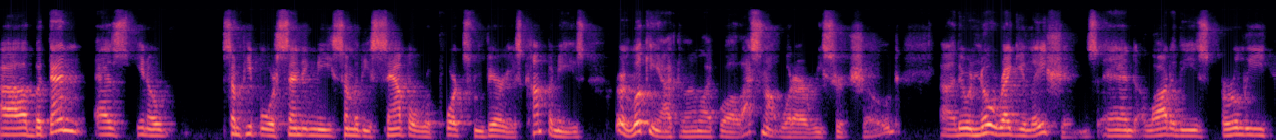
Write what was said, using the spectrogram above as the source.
Uh, but then, as you know, some people were sending me some of these sample reports from various companies. We were looking at them. I'm like, well, that's not what our research showed. Uh, there were no regulations, and a lot of these early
